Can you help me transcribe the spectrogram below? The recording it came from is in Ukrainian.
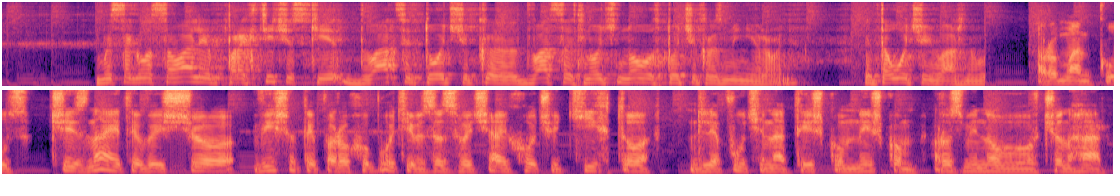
Мы согласовали практически 20 точек, э, 20 ноч- новых точек разминирования. Это очень важно. Роман Куц. Чи знаєте ви, що вішати порохоботів зазвичай хочуть ті, хто для Путіна тишком-нишком розміновував Чонгар?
